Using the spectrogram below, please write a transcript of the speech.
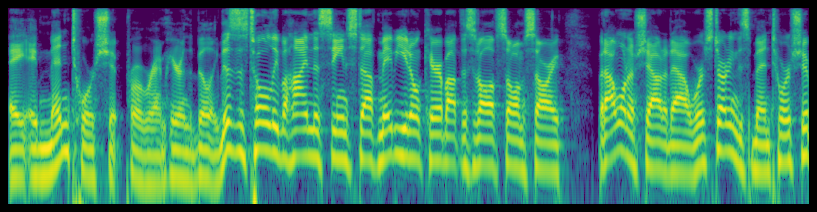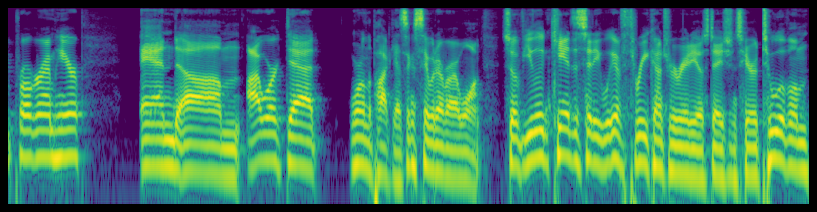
a, a mentorship program here in the building. This is totally behind the scenes stuff. Maybe you don't care about this at all, if so, I'm sorry. But I want to shout it out. We're starting this mentorship program here. And um, I worked at, we're on the podcast. I can say whatever I want. So if you live in Kansas City, we have three country radio stations here. Two of them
